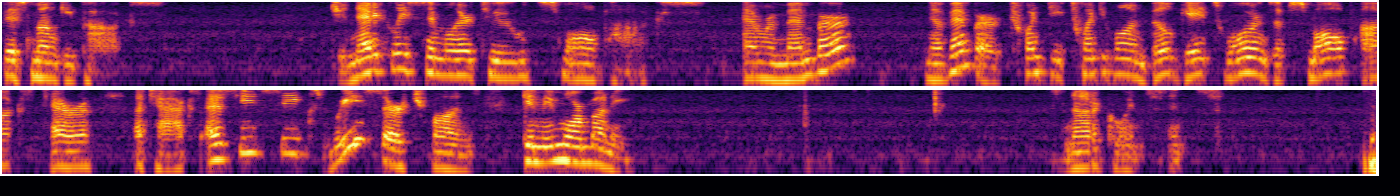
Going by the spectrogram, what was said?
this monkeypox, genetically similar to smallpox. And remember, November 2021, Bill Gates warns of smallpox terror attacks as he seeks research funds. Give me more money. It's not a coincidence. The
